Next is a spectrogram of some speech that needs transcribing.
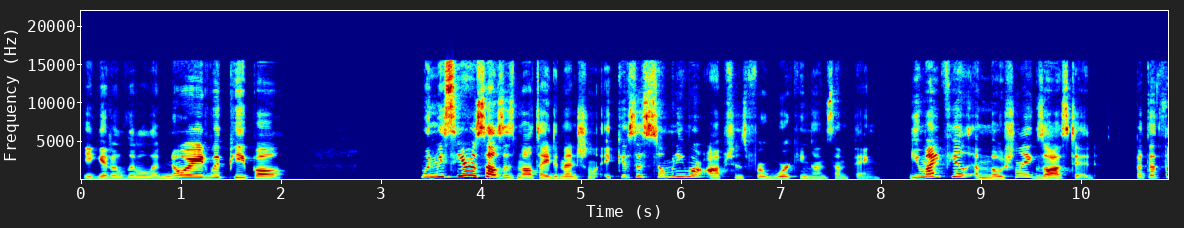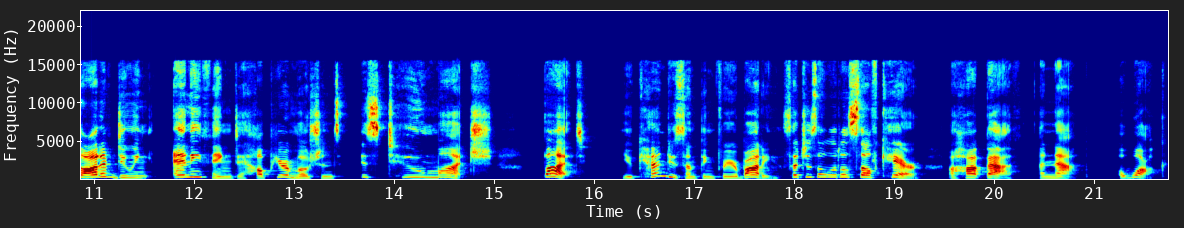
You get a little annoyed with people. When we see ourselves as multidimensional, it gives us so many more options for working on something. You might feel emotionally exhausted, but the thought of doing anything to help your emotions is too much. But you can do something for your body, such as a little self care, a hot bath, a nap, a walk.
